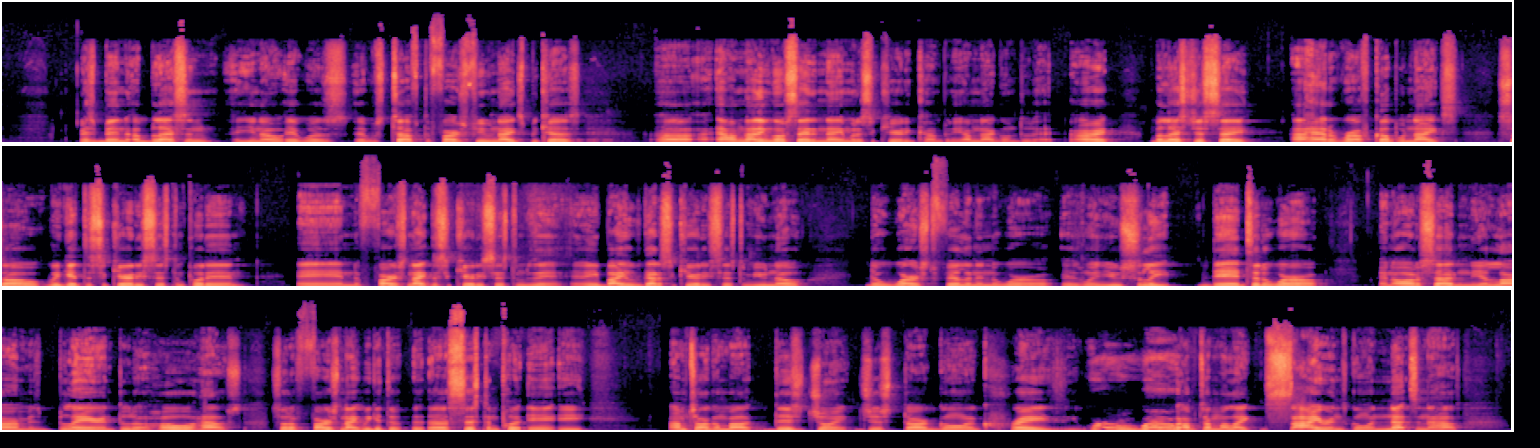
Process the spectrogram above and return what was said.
it's been a blessing. You know, it was it was tough the first few nights because uh, I'm not even gonna say the name of the security company. I'm not gonna do that. All right, but let's just say I had a rough couple nights. So we get the security system put in, and the first night the security system's in, and anybody who's got a security system, you know, the worst feeling in the world is when you sleep dead to the world, and all of a sudden the alarm is blaring through the whole house. So the first night we get the uh, system put in, E, I'm talking about this joint just start going crazy. Woo, woo. I'm talking about like sirens going nuts in the house.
